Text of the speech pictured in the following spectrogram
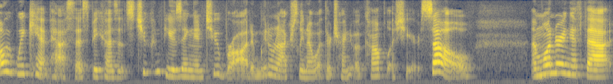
oh, we can't pass this because it's too confusing and too broad and we don't actually know what they're trying to accomplish here. So I'm wondering if that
